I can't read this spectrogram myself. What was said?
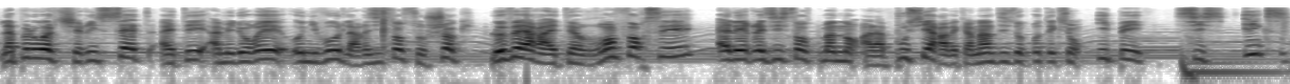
l'Apple Watch Series 7 a été améliorée au niveau de la résistance au choc. Le verre a été renforcé, elle est résistante maintenant à la poussière avec un indice de protection IP6X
